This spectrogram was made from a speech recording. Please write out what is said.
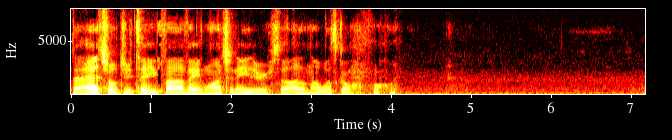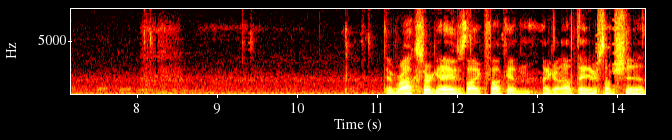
the actual GTA 5 ain't launching either, so I don't know what's going on. Did Rockstar Games like fucking like an update or some shit?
